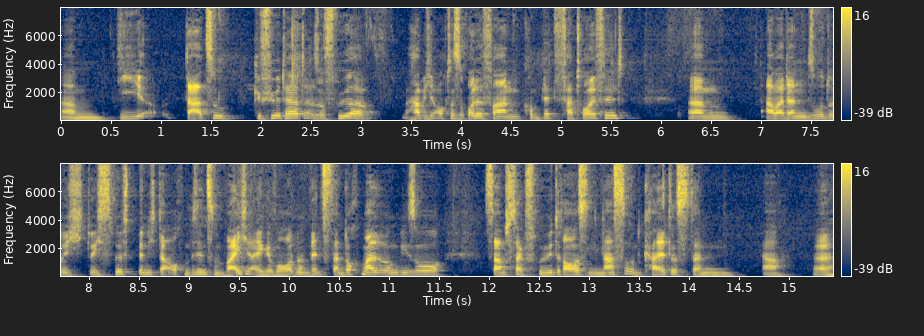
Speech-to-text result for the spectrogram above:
ähm, die dazu geführt hat. Also früher habe ich auch das Rollefahren komplett verteufelt. Ähm, aber dann so durch, durch Swift bin ich da auch ein bisschen zum Weichei geworden. Und wenn es dann doch mal irgendwie so Samstag früh draußen nass und kalt ist, dann ja, äh,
